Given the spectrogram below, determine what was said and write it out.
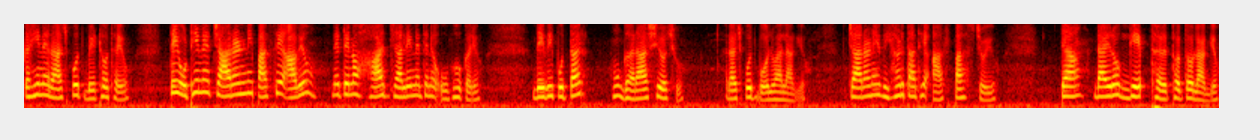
કહીને રાજપૂત બેઠો થયો. તે ઉઠીને ચારણની પાસે આવ્યો ને તેનો હાથ જાલીને તેને ઊભો કર્યો. દેવી પુત્ર, હું ગરાશ્યો છું. રાજપૂત બોલવા લાગ્યો. ચારણે વિહળતાથી આસપાસ જોયું. ત્યાં ડાયરો ગેપ થતો લાગ્યો.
